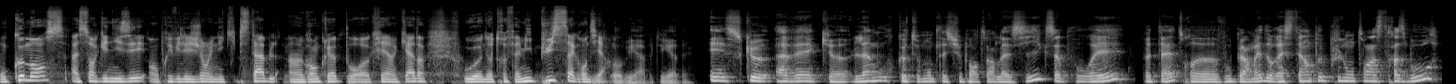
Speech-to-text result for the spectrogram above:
On commence à s'organiser en privilégiant une équipe stable à un grand club pour euh, créer un cadre où euh, notre famille puisse s'agrandir. Est-ce que, avec euh, l'amour que te montrent les supporters de la SIG, ça pourrait peut-être euh, vous permettre de rester un peu plus longtemps à Strasbourg?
